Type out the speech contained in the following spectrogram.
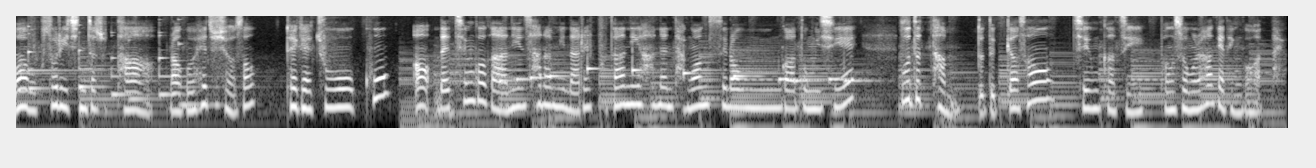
와 목소리 진짜 좋다. 라고 해주셔서 되게 좋고 어, 내 친구가 아닌 사람이 나를 보다니 하는 당황스러움과 동시에 뿌듯함도 느껴서 지금까지 방송을 하게 된 것 같아요.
